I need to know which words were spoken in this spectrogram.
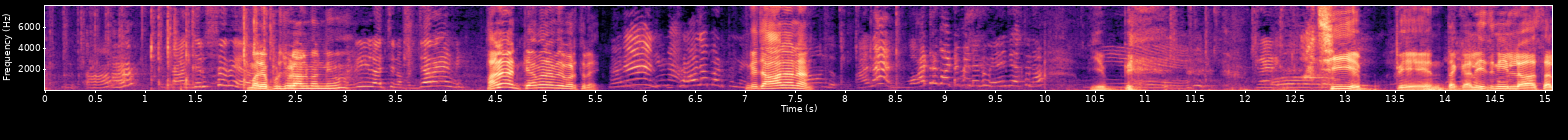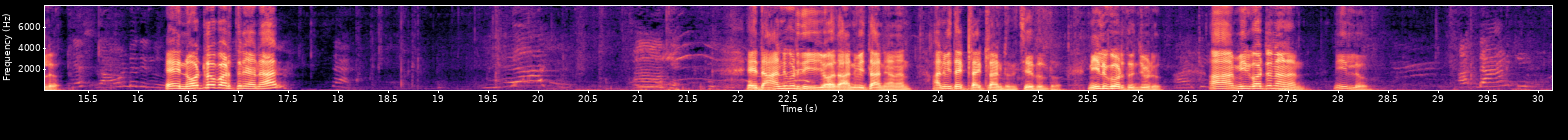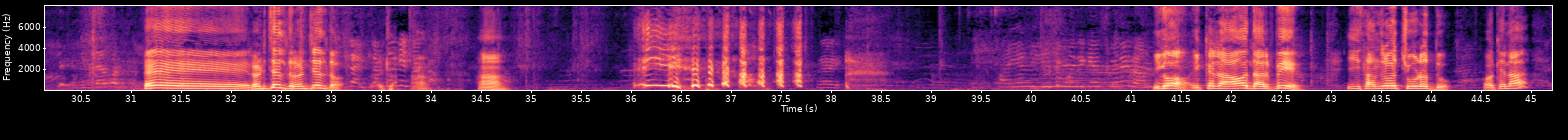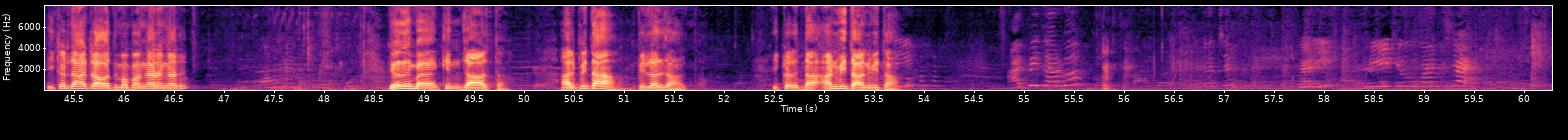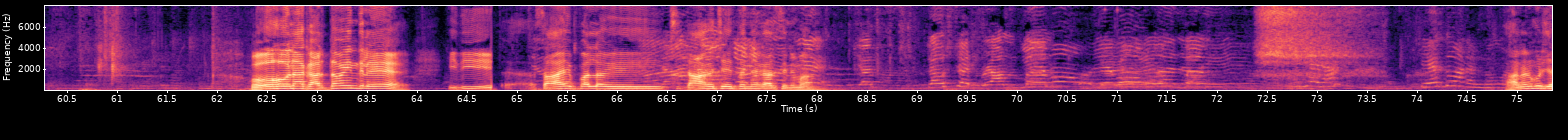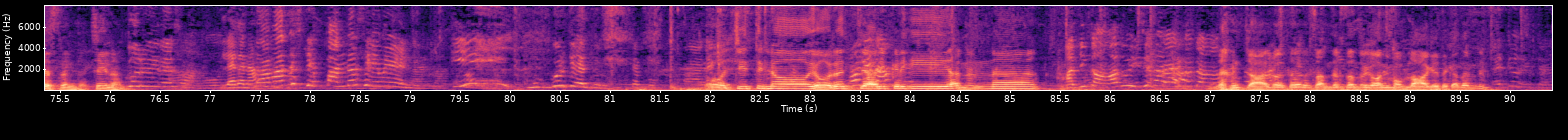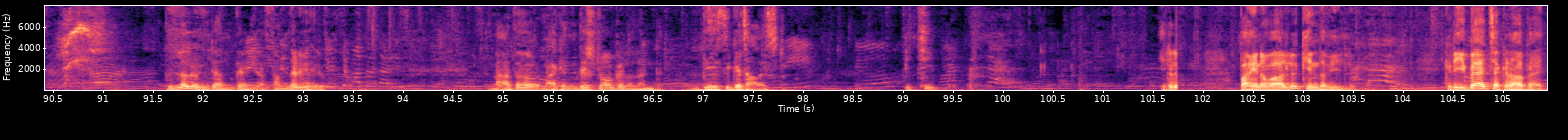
మరి ఎప్పుడు చూడాలి మరి మేము రీల్ వచ్చినప్పుడు. జరగండి. అన్నా కెమెరా మీద పడుతున్నాయి. ఇంకా చాలా అన్నా. అన్నా ఎబ్బే చీ ఎబ్బే ఎంత గలీజ్ నీళ్ళు అసలు. ఏ నోట్లో పడుతున్నాయా ఓకే ఏ దాన్ని కూడా తీయో అది అన్విత అని అన్నాను. అన్విత ఇట్లా ఇట్లా అంటుంది చేతులతో. నీళ్ళు కొడుతుంది చూడు. ఆ, మీరు కొట్టను నీళ్ళు. ఏ రెండు చేతులతో రెండు చేతులతో. ఇట్లా ఇగో ఇక్కడ రావద్దు అర్పి. ఈ సందులో చూడొద్దు. ఓకేనా? ఇక్కడ దాటి రావద్దు మా బంగారం కాదు. ఏదో బా- కింద జాగ్రత్త. అర్పిత పిల్లలు జాగ్రత్త. ఇక్కడ అన్విత అన్విత. ఓహో నాకు అర్థమైందిలే. ఇది సాయి పల్లవి నాగ చైతన్య గారి సినిమా. ఆనంద్ కూడా చేస్తాను చేయనా? వచ్చి తిన్నో ఎవరు వచ్చారు ఇక్కడికి? అన్న చాలా సందడి సందడిగా ఉంది మా బ్లాగ్ అయితే కదండి. పిల్లలు ఉంటే అంతే అండి సందడి వేరు. నాతో నాకు ఎంత ఇష్టమో పిల్లలు అంటే బేసిక్గా చాలా ఇష్టం. పిచ్చి. ఇక్కడ పైన వాళ్ళు కింద వీళ్ళు. ఇక్కడ ఈ బ్యాచ్ అక్కడ ఆ బ్యాచ్.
